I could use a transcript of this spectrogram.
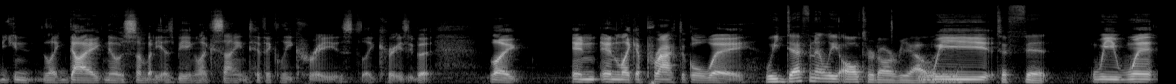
you can like diagnose somebody as being like scientifically crazed, like crazy, but like in in like a practical way, We definitely altered our reality We- to fit. we went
